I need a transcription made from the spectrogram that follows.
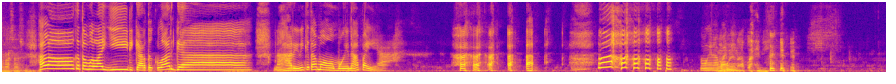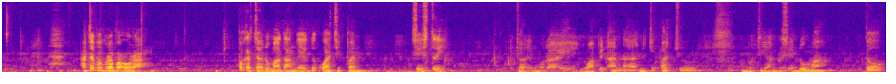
merasa susah. Halo, ketemu lagi di Kartu Keluarga. Nah, hari ini kita mau ngomongin apa ya? ngomongin apa Ngomongin nih? apa ini? Ada beberapa orang pekerja rumah tangga itu kewajiban si istri dari mulai nyuapin anak, nyuci baju, kemudian bersihin rumah. Itu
